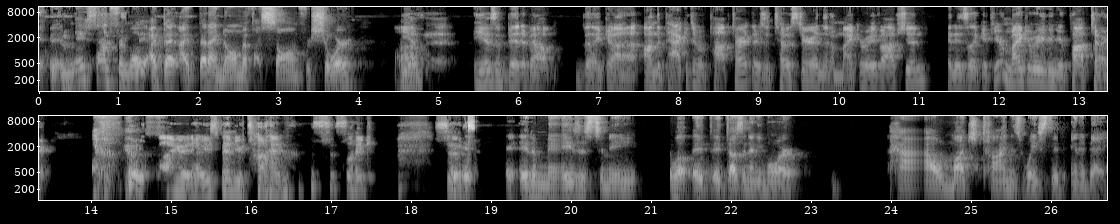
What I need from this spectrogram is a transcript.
It, it, may sound familiar. I bet I bet I know him if I saw him for sure. Um, he, has um, a, he has a bit about like uh, on the package of a Pop Tart, there's a toaster and then a microwave option, and it's like if you're microwaving your Pop Tart, how you spend your time. it's just like so. It, it, it amazes to me. Well, it, it doesn't anymore. How much time is wasted in a day?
